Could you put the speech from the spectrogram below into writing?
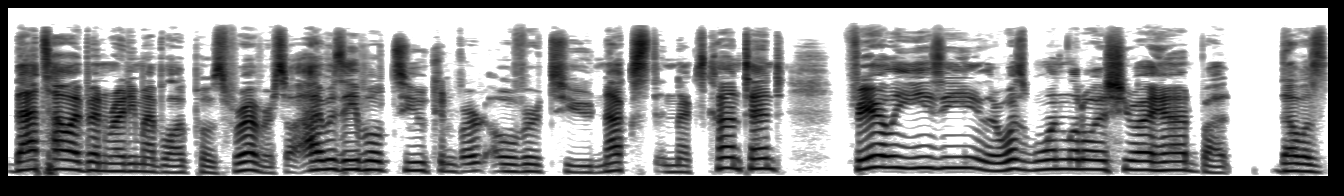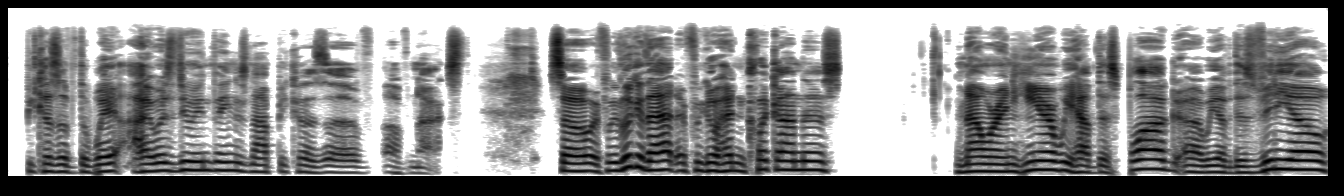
that's how I've been writing my blog posts forever. So I was able to convert over to Nuxt and Nuxt content fairly easy. There was one little issue I had, but that was because of the way I was doing things, not because of, of Nuxt. So if we look at that, if we go ahead and click on this, now we're in here. We have this blog, uh, we have this video,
